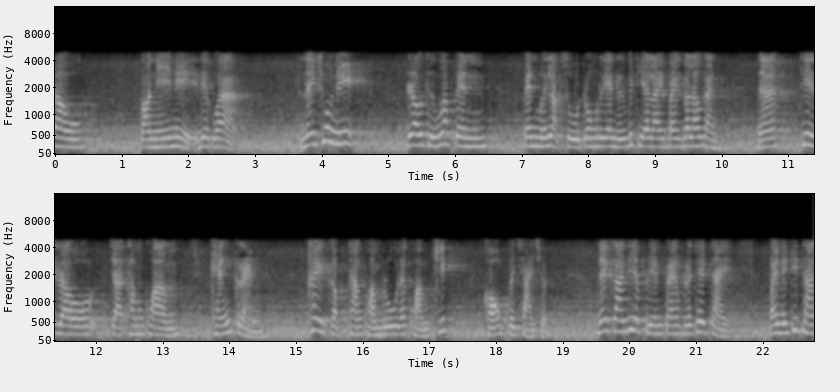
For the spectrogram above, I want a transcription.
เราตอนนี้นี่เรียกว่าในช่วงนี้เราถือว่าเป็นเป็นเหมือนหลักสูตรโรงเรียนหรือวิทยาลัยไปก็แล้วกันนะที่เราจะทำความแข็งแกร่ง ให้กับทางความรู้และความคิดของประชาชน ในการที่จะเปลี่ยนแปลงประเทศไทย ไปในทิศทาง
